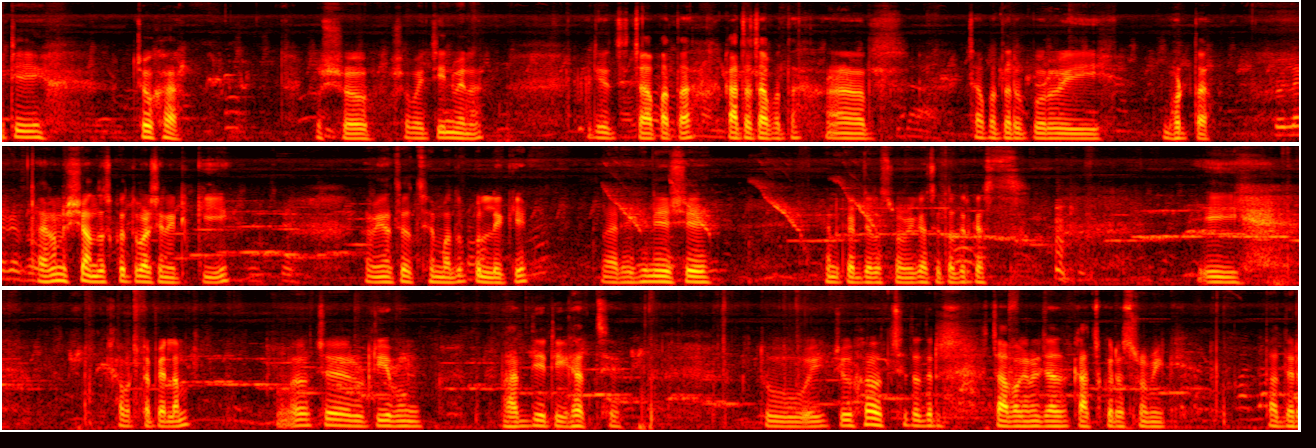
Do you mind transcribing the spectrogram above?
এটি চোখা। অবশ্য সবাই চিনবে না। এটি হচ্ছে চা পাতা, কাঁচা চা পাতা। আর চা পাতার উপর এই ভর্তা। এখন নিশ্চয়ই আন্দাজ করতে পারছেন এটি কী। আমি আছি হচ্ছে মাধবপুর লেকে। আর এখানে এসে এখানকার যারা শ্রমিক আছে তাদের কাছ এই খাবারটা পেলাম। ওরা হচ্ছে রুটি এবং ভাত দিয়ে এটি খাচ্ছে। তো এই চোখা হচ্ছে তাদের চা বাগানে যারা কাজ করে শ্রমিক, তাদের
